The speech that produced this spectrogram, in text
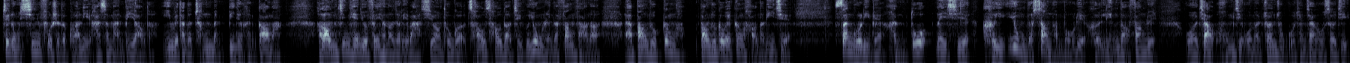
这种新富式的管理还是蛮必要的，因为它的成本毕竟很高嘛。好了，我们今天就分享到这里吧。希望通过曹操的这个用人的方法呢，来帮助更好帮助各位更好的理解三国里边很多那些可以用得上的谋略和领导方略。我叫洪景，我们专注股权架构设计。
